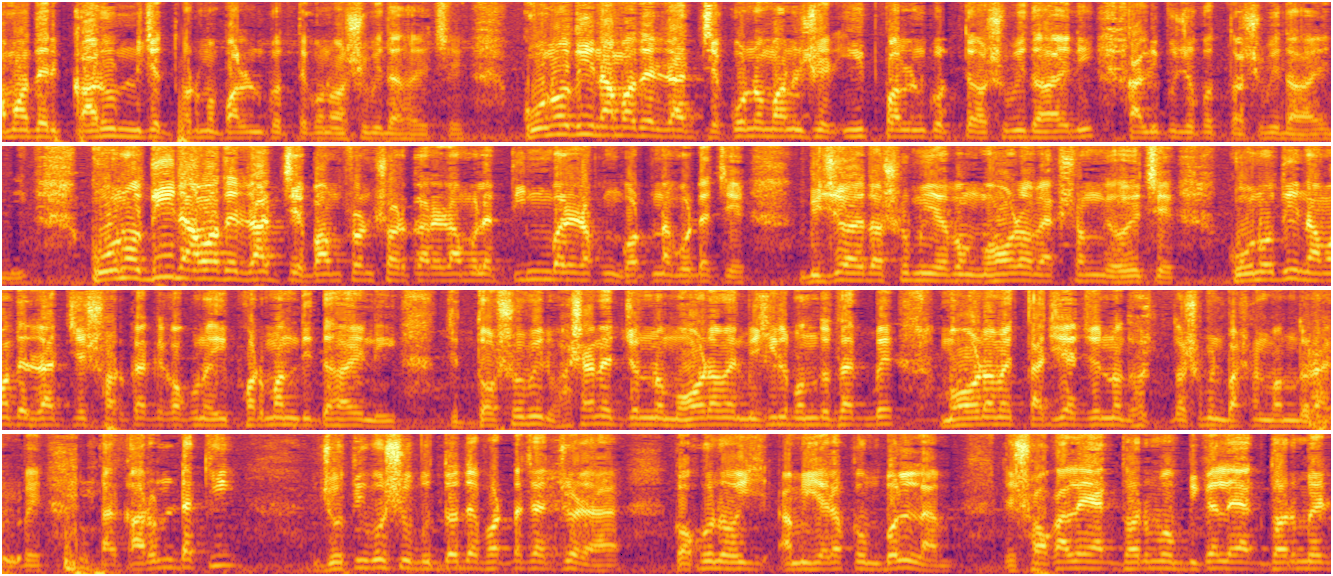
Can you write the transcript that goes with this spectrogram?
আমাদের কারুর নিজের ধর্ম পালন করতে কোনো অসুবিধা হয়েছে। কোনোদিন আমাদের রাজ্যে কোনো মানুষের ঈদ পালন করতে অসুবিধা হয়নি কালী পুজো করতে অসুবিধা হয়নি। কোনোদিন আমাদের রাজ্যে বামফ্রন্ট সরকারের আমলে তিনবার এরকম ঘটনা ঘটেছে বিজয়া দশমী এবং মহরম একসঙ্গে হয়েছে। কোনোদিন আমাদের রাজ্যের সরকারকে কখনো এই ফরমান দিতে হয়নি যে দশমীর ভাষণের জন্য মহরমের মিছিল বন্ধ থাকবে, মহরমের তাজিয়ার জন্য দশমীর ভাষণ বন্ধ রাখবে। তার কারণটা কি? জ্যোতি বসু বুদ্ধদেব ভট্টাচার্যরা কখনো ওই আমি যেরকম বললাম যে সকালে এক ধর্ম, বিকালে এক ধর্মের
